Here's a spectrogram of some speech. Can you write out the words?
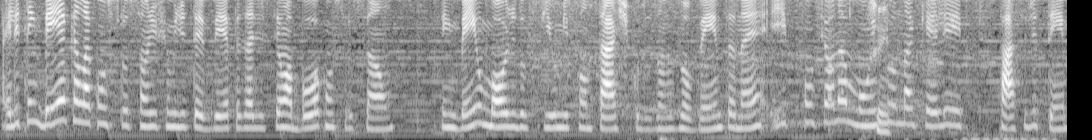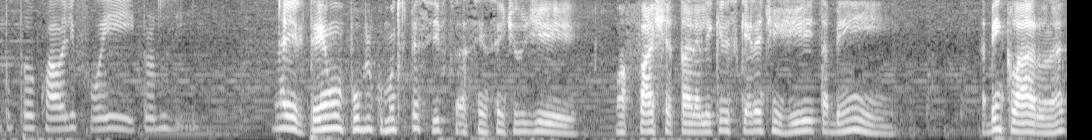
Ele tem bem aquela construção de filme de TV, apesar de ser uma boa construção. Tem bem o molde do filme fantástico dos anos 90, né? E funciona muito Sim. naquele espaço de tempo por qual ele foi produzido. É, ele tem um público muito específico, assim, no sentido de uma faixa etária ali que eles querem atingir, tá bem. tá bem claro, né?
